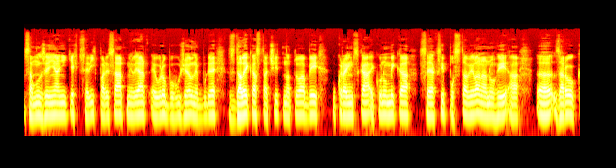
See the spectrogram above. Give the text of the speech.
Samozřejmě ani těch celých 50 miliard euro bohužel nebude zdaleka stačit na to, aby ukrajinská ekonomika se jaksi postavila na nohy a e, za rok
